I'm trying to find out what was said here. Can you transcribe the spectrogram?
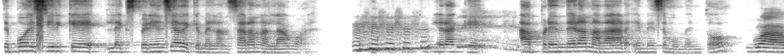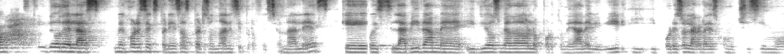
Te puedo decir que la experiencia de que me lanzaran al agua era que aprender a nadar en ese momento. Wow. Ha sido de las mejores experiencias personales y profesionales que pues la vida me, y Dios me ha dado la oportunidad de vivir y, por eso le agradezco muchísimo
